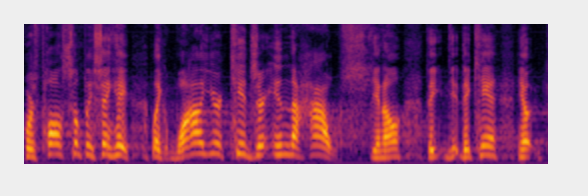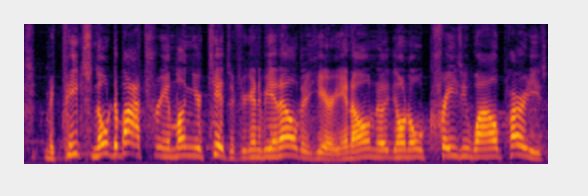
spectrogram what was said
Or is Paul simply saying, hey, like while your kids are in the house, you know, they, they can't, you know, McPeaks, no debauchery among your kids if you're going to be an elder here, you know, no, no crazy wild parties.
